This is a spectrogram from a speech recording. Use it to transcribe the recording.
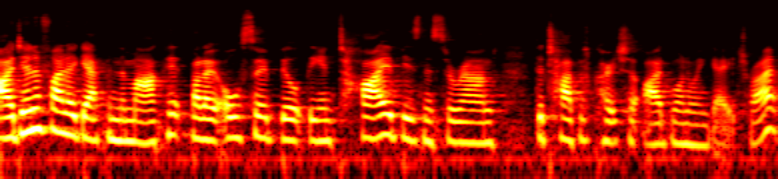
I identified a gap in the market, but I also built the entire business around the type of coach that I'd want to engage, right?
